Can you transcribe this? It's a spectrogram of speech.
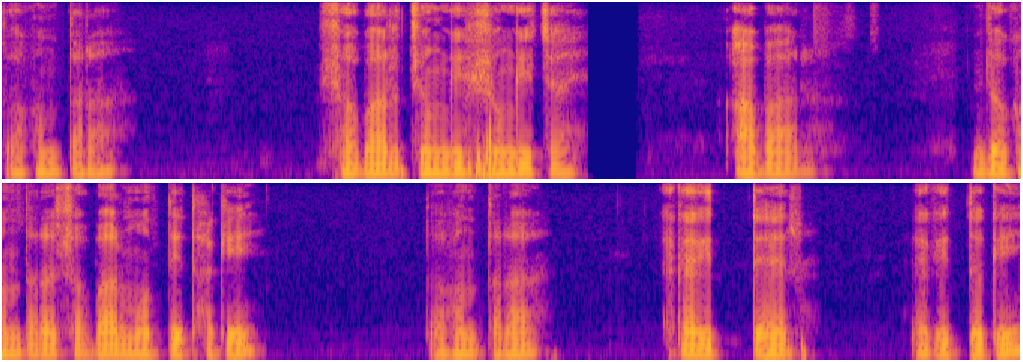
তখন তারা সবার সঙ্গে সঙ্গী চায়। আবার যখন তারা সবার মধ্যে থাকে তখন তারা একাকিত্বের একাকিত্বকেই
